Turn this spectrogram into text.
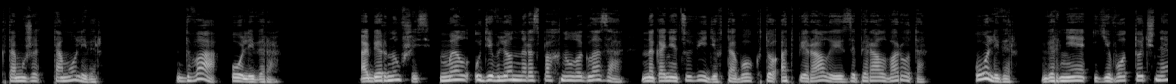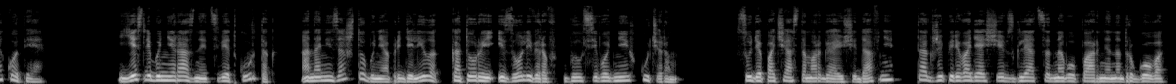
К тому же там Оливер. Два Оливера. Обернувшись, Мел удивленно распахнула глаза, наконец увидев того, кто отпирал и запирал ворота. Оливер. Вернее, его точная копия. Если бы не разный цвет курток, она ни за что бы не определила, который из Оливеров был сегодня их кучером. Судя по часто моргающей Дафне, также переводящей взгляд с одного парня на другого,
